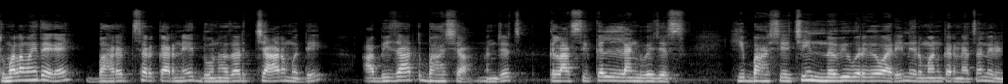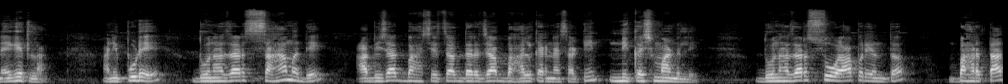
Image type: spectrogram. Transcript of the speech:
तुम्हाला माहिती आहे काय? भारत सरकारने दोन हजार चारमध्ये अभिजात भाषा म्हणजेच क्लासिकल लँग्वेजेस ही भाषेची नवी वर्गवारी निर्माण करण्याचा निर्णय घेतला. आणि पुढे दोन हजार सहामध्ये अभिजात भाषेचा दर्जा बहाल करण्यासाठी निकष मांडले. दोन हजार सोळापर्यंत भारतात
